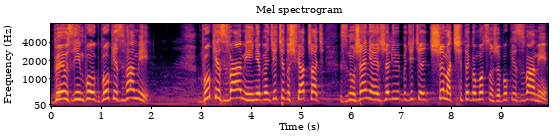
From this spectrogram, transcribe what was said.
Był z nim Bóg, Bóg jest z wami. Bóg jest z wami i nie będziecie doświadczać znużenia, jeżeli będziecie trzymać się tego mocno, że Bóg jest z wami.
